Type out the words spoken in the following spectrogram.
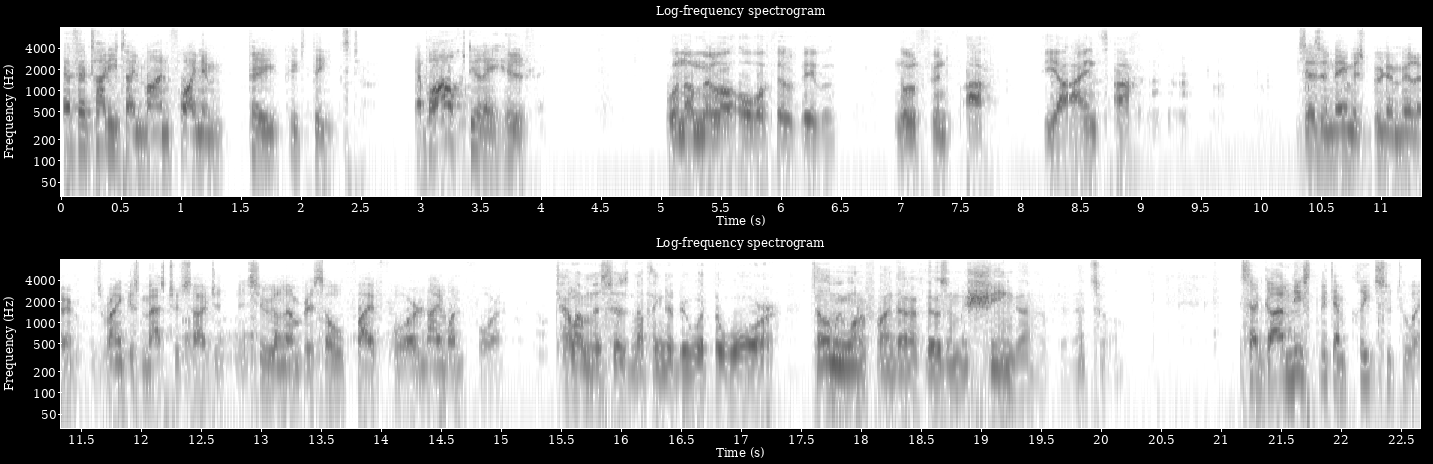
Er verteidigt einen Mann vor einem Kriegsdienst. Er braucht Ihre Hilfe. Bruno Müller, Oberfeldwebel. 058418. He says his name is Bruno Miller. His rank is Master Sergeant, and his serial number is 054914. Tell him this has nothing to do with the war. Tell him we want to find out if there was a machine gun up there, that's all. Es hat gar nichts mit dem Krieg zu tun.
